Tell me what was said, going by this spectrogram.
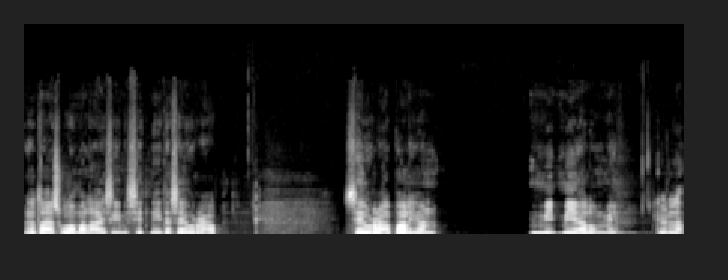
jotain suomalaisia, niin sitten niitä seuraa, seuraa paljon mi- mieluummin. Kyllä.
